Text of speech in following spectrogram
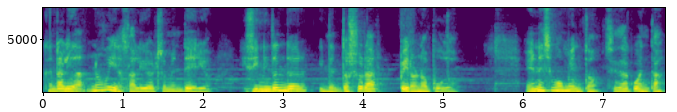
que en realidad no había salido del cementerio y sin entender intentó llorar, pero no pudo. En ese momento se da cuenta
